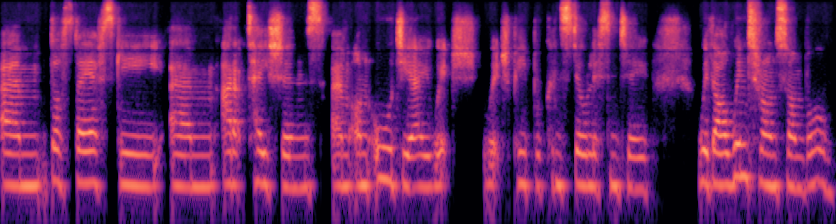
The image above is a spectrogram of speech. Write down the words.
um, Dostoevsky um, adaptations um, on audio, which which people can still listen to, with our winter ensemble.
